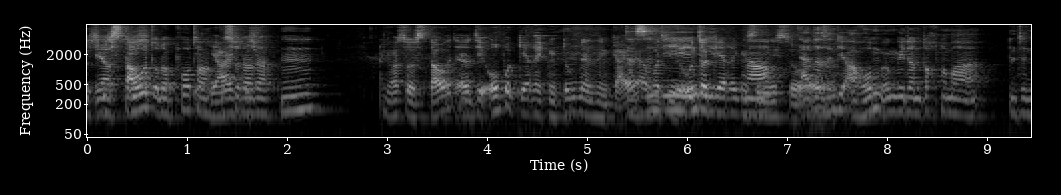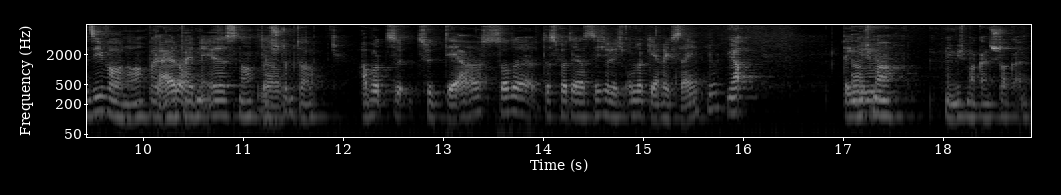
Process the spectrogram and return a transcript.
ich- eher ich- Stout ich- oder Porter. Ja, Bist ich- du da da? Mhm. Ja, so Stout, äh, die obergärigen dunklen sind geil, Das aber sind die, untergärigen ja, sind nicht so. Ja, da äh, sind die Aromen irgendwie dann doch nochmal intensiver, ne? Bei, Geiler. bei den Ales, ne? Das Ja. stimmt da. Aber zu, zu der Sorte, das wird ja sicherlich untergärig sein. Ne? Ja. Denke ich Ähm, mal. Nehme ich mal ganz stark an.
